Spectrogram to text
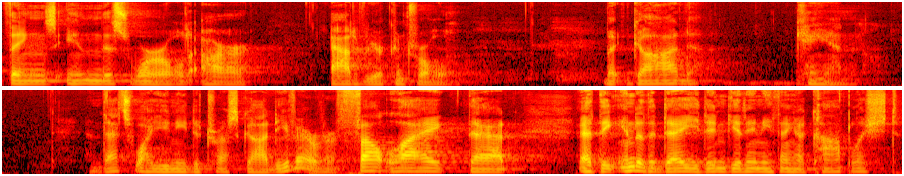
things in this world are out of your control. But God can. And that's why you need to trust God. Do you ever felt like that at the end of the day you didn't get anything accomplished?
